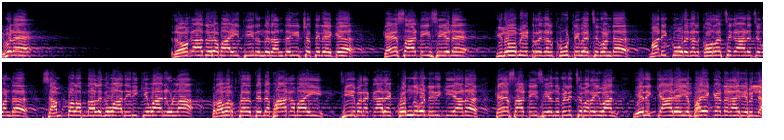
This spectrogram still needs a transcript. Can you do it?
ഇവിടെ രോഗാതുരമായി തീരുന്ന ഒരു അന്തരീക്ഷത്തിലേക്ക് കെ എസ് ആർ ടി സിയുടെ കിലോമീറ്ററുകൾ കൂട്ടിവെച്ചുകൊണ്ട് മണിക്കൂറുകൾ കുറച്ച് കാണിച്ചുകൊണ്ട് ശമ്പളം നൽകുവാതിരിക്കുവാനുള്ള പ്രവർത്തനത്തിന്റെ ഭാഗമായി ജീവനക്കാരെ കൊന്നുകൊണ്ടിരിക്കുകയാണ് K S R T C എന്ന് വിളിച്ചു പറയുവാൻ എനിക്ക് ആരെയും ഭയക്കേണ്ട കാര്യമില്ല.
